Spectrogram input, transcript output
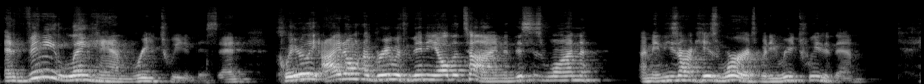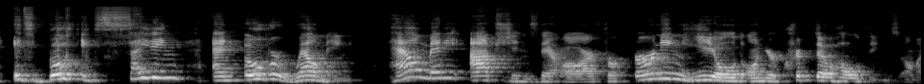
and Vinny Lingham retweeted this, and clearly I don't agree with Vinny all the time. And this is one. I mean, these aren't his words, but he retweeted them. It's both exciting and overwhelming how many options there are for earning yield on your crypto holdings. Oh my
